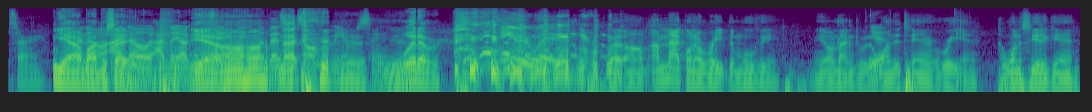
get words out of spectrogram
Sorry. Yeah, I'm about to say. I know, I know y'all can't Yeah, say anything, uh-huh. but that's Not- just all for me. I'm Yeah. just saying. Yeah. Whatever. Either way. but um, I'm not gonna rate the movie. You know, I'm not gonna give it a Yeah. one to ten rating. I want to see it again.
